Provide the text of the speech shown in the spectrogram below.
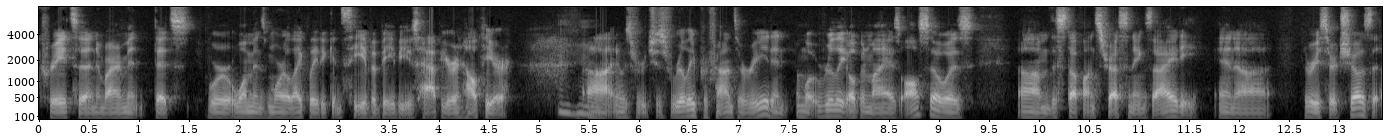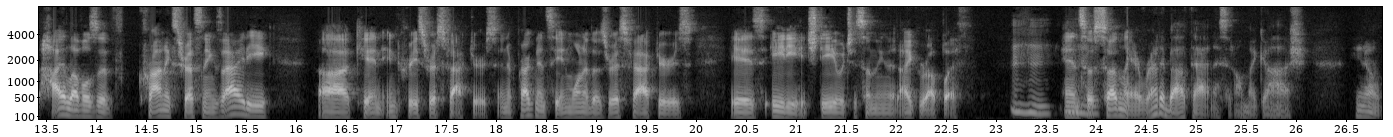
creates an environment that's where a woman's more likely to conceive a baby who's happier and healthier. mm-hmm. uh, and it was just really profound to read. And, and what really opened my eyes also was um, the stuff on stress and anxiety. And uh, the research shows that high levels of chronic stress and anxiety uh, can increase risk factors in a pregnancy. And one of those risk factors is ADHD, which is something that I grew up with. Mm-hmm. And mm-hmm. so suddenly I read about that and I said, oh my gosh, you know,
